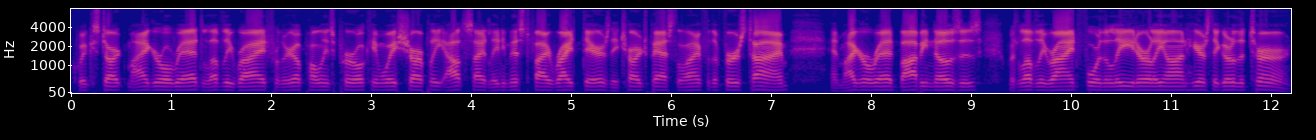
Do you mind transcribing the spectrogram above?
Quick start, My Girl Red, lovely ride from the rail. Pauline's Pearl came away sharply outside. Lady Mystify right there as they charge past the line for the first time. And My Girl Red, Bobby Noses with lovely ride for the lead early on. Here's they go to the turn.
